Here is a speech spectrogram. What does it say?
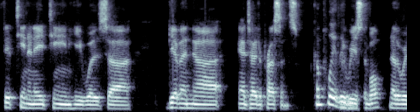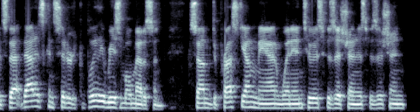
15 and 18, he was uh, given uh, antidepressants. Completely mm-hmm. reasonable. In other words, that that is considered completely reasonable medicine. Some depressed young man went into his physician. His physician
